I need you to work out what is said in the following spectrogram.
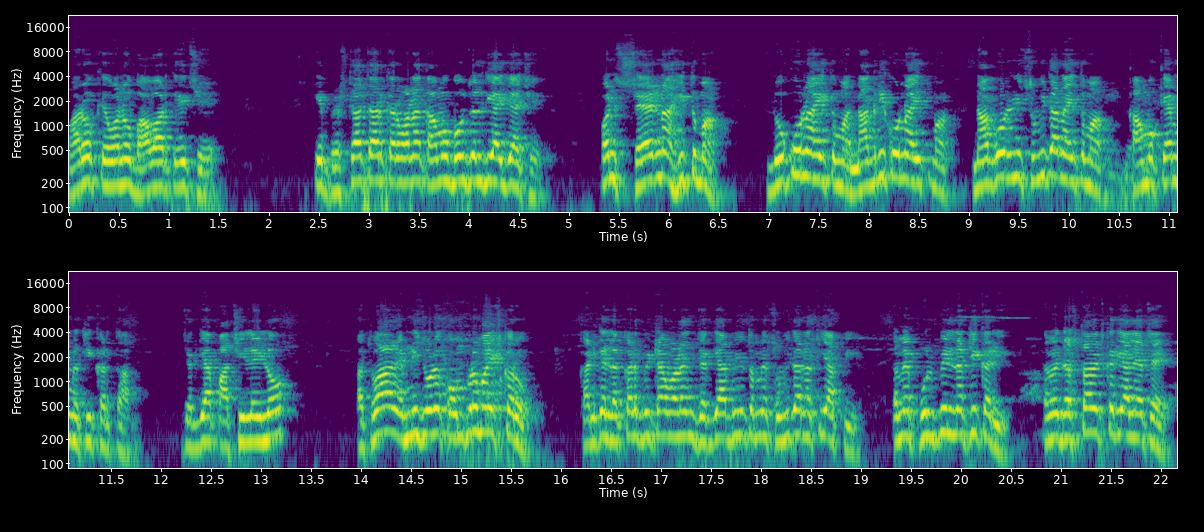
મારો કહેવાનો ભાવાર્થ એ છે કે ભ્રષ્ટાચાર કરવાના કામો બહુ જલ્દી આવી જાય છે. પણ શહેરના હિતમાં, લોકોના હિતમાં, નાગરિકોના હિતમાં, નાગોરની સુવિધાના હિતમાં કામો કેમ નથી કરતા? જગ્યા પાછી લઈ લો અથવા એમની જોડે કોમ્પ્રોમાઇઝ કરો. કારણ કે લક્કડપીઠાવાળાની જગ્યા બી તમને સુવિધા નથી આપી. તમે ફૂલફિલ નથી કરી. તમે દસ્તાવેજ કરી આલ્યા છે.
